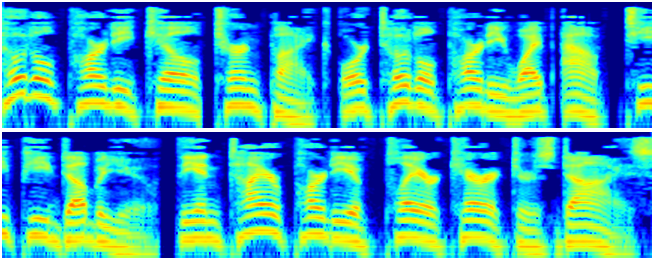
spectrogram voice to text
Total Party Kill TPK or Total Party Wipe Out TPW, the entire party of player characters dies.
